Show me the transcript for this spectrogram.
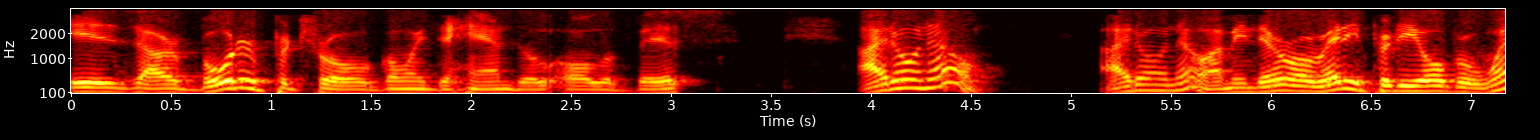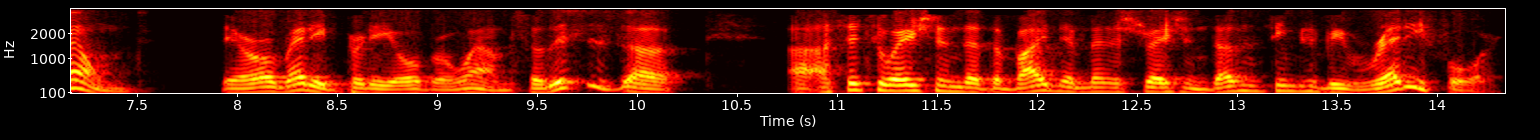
is our Border Patrol going to handle all of this? I don't know. I don't know. I mean, they're already pretty overwhelmed. They're already pretty overwhelmed. So this is a, a situation that the Biden administration doesn't seem to be ready for.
